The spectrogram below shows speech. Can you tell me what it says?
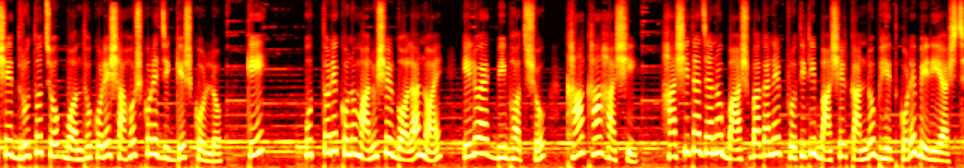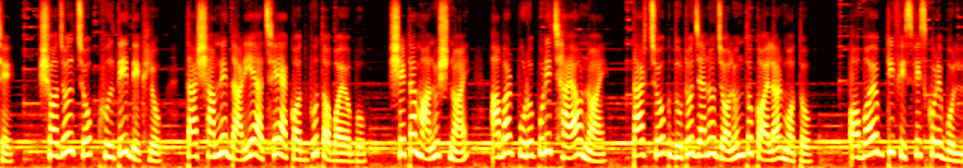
সে দ্রুত চোখ বন্ধ করে সাহস করে জিজ্ঞেস করল, কে? উত্তরে, কোনো মানুষের গলা নয়, এলো এক বিভৎস, খাঁ খাঁ হাসি। হাসিটা যেন বাঁশবাগানের প্রতিটি বাঁশের কাণ্ড ভেদ করে বেরিয়ে আসছে। সজল চোখ খুলতেই দেখল, তার সামনে দাঁড়িয়ে আছে এক অদ্ভুত অবয়ব। সেটা মানুষ নয়, আবার পুরোপুরি ছায়াও নয়। তার চোখ দুটো যেন জ্বলন্ত কয়লার মতো। অবয়বটি ফিসফিস করে বলল,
